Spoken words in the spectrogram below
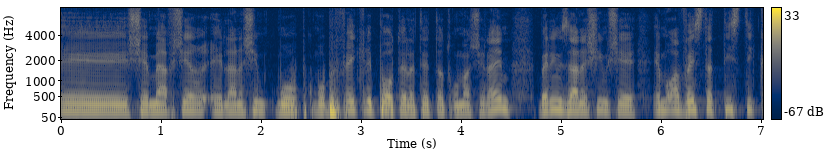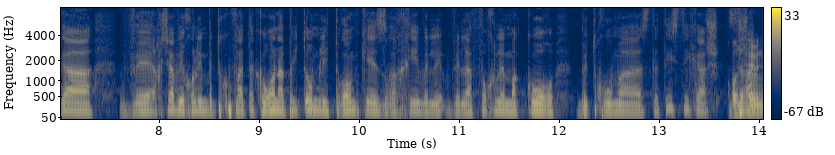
אה, שמאפשר אה, לאנשים כמו, כמו בפייק ריפורט לתת את התרומה שלהם, בין אם זה אנשים שהם אוהבי סטטיסטיקה ועכשיו יכולים בתקופת הקורונה פתאום לתרום כאזרחים ולהפוך למקור בתחום הסטטיסטיקה. או שהם,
